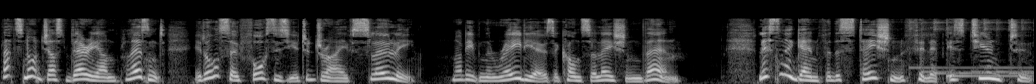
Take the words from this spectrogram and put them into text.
That's not just very unpleasant, it also forces you to drive slowly. Not even the radio's a consolation then. Listen again for the station Philip is tuned to.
